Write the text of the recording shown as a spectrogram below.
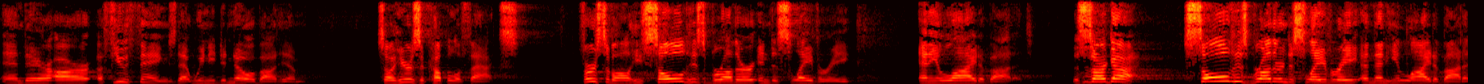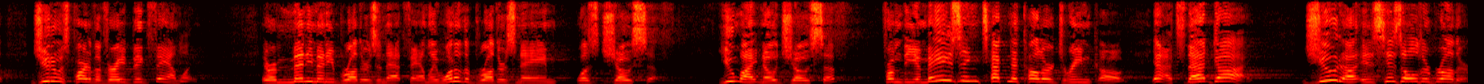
And there are a few things that we need to know about him. So here's a couple of facts. First of all, he sold his brother into slavery and he lied about it. This is our guy. Sold his brother into slavery and then he lied about it. Judah was part of a very big family. There were many, many brothers in that family. One of the brothers' name was Joseph. You might know Joseph from the amazing Technicolor Dreamcoat. Yeah, it's that guy. Judah is his older brother.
